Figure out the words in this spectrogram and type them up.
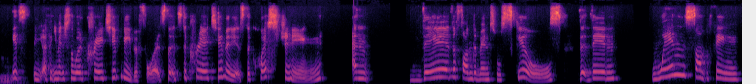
Hmm. it's i think you mentioned the word creativity before. It's the, it's the creativity it's the questioning and they're the fundamental skills that then when something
